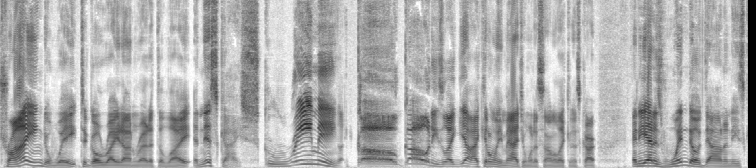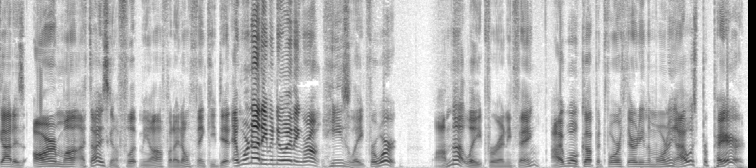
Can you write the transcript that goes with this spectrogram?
trying to wait to go right on red at the light, and this guy screaming, like, go, go. And he's like, yeah, I can only imagine what it sounded like in his car. And he had his window down and he's got his arm up. I thought he was going to flip me off, but I don't think he did. And we're not even doing anything wrong. He's late for work. I'm not late for anything. I woke up at 4:30 in the morning. I was prepared.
